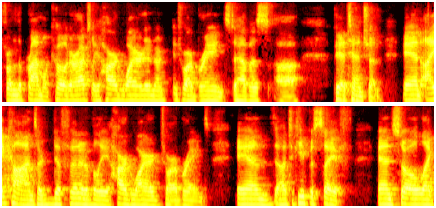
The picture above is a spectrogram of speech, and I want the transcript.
from the primal code are actually hardwired in our, into our brains to have us uh, pay attention. And icons are definitively hardwired to our brains and uh, to keep us safe. And so, like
